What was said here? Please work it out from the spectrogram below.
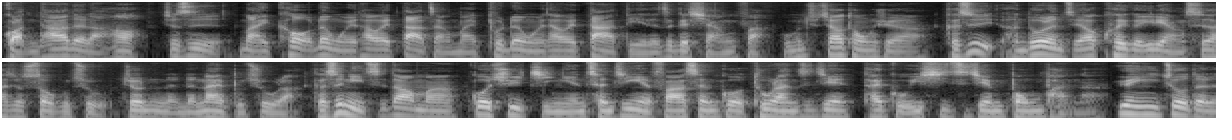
管他的啦哈，就是买 call 认为它会大涨，买 put 认为它会大跌的这个想法，我们就教同学啊。可是很多人只要亏个一两次，他就受不住，就忍耐不住了。可是你知道吗？过去几年曾经也发生过，突然之间台股一夕之间崩盘啊，愿意做的人。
